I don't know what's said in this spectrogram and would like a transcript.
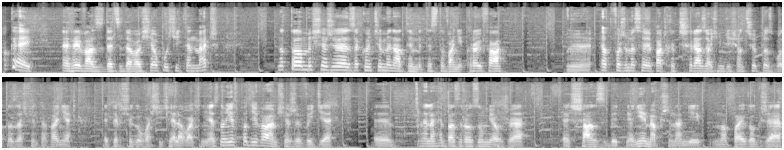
Okej, rywal zdecydował się opuścić ten mecz. No to myślę, że zakończymy na tym testowanie Cruyffa. Yy, otworzymy sobie paczkę 3 razy 83 bo to zaświętowanie pierwszego właściciela właśnie jest. No nie spodziewałem się, że wyjdzie, yy, ale chyba zrozumiał, że szans zbytnio nie miał przynajmniej no, po jego grze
